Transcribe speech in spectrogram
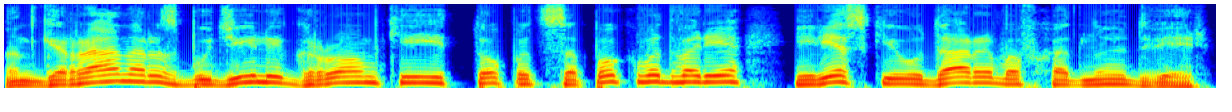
Ангерана разбудили громкий топот сапог во дворе и резкие удары во входную дверь.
